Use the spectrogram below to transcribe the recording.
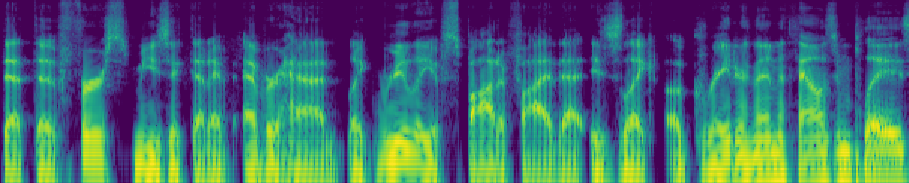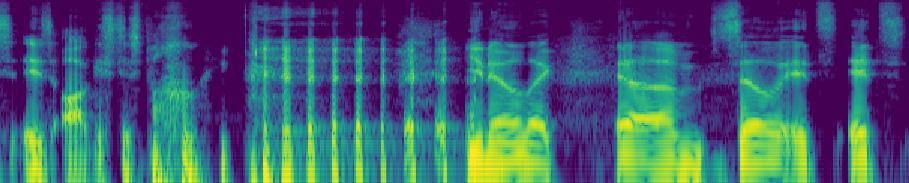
that the first music that I've ever had, like really of Spotify, that is like a greater than a thousand plays, is August is Falling. you know, like um, so it's it's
